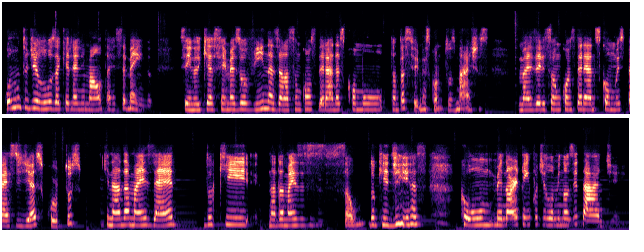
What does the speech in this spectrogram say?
quanto de luz aquele animal está recebendo. Sendo que as fêmeas ovinas, elas são consideradas como, tanto as fêmeas quanto os machos, mas eles são considerados como uma espécie de dias curtos, que nada mais é do que, nada mais são do que dias com menor tempo de luminosidade.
